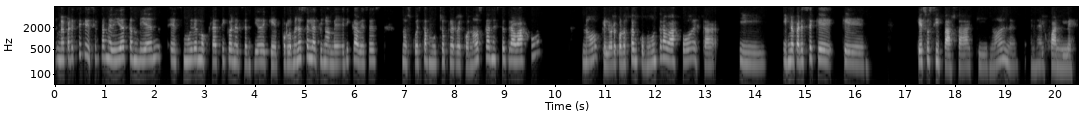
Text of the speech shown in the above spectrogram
me parece que de cierta medida también es muy democrático en el sentido de que por lo menos en Latinoamérica a veces nos cuesta mucho que reconozcan este trabajo, ¿no? Que lo reconozcan como un trabajo está, y, y me parece que, que, eso sí pasa aquí, ¿no? En el, en el Juan Le,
